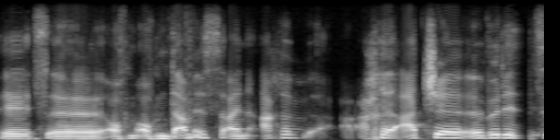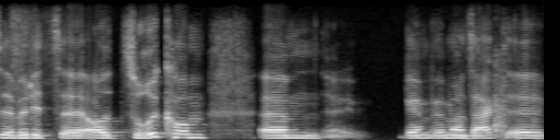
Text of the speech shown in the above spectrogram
der jetzt äh, auf, dem, auf dem Damm ist, ein Ache, Ache Ace äh, würde jetzt, würde jetzt äh, zurückkommen. Ähm, wenn, wenn man sagt, äh,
